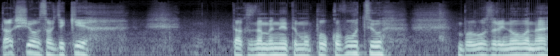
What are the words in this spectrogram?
Так що завдяки так знаменитому полководцю було зруйновано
